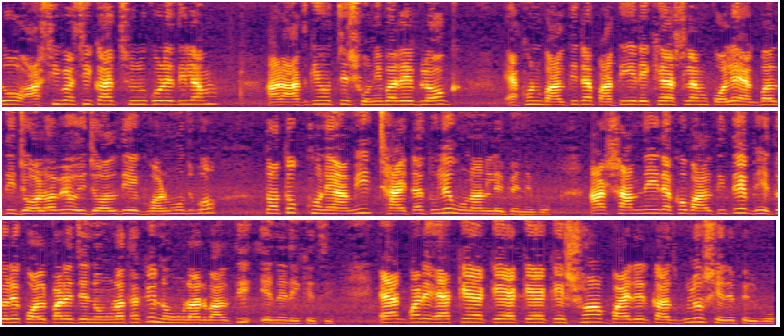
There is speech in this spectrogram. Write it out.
তো আশিবাসি কাজ শুরু করে দিলাম। আর আজকে হচ্ছে শনিবারের ব্লগ। এখন বালতিটা পাতিয়ে রেখে আসলাম কলে, এক বালতি জল হবে, ওই জল দিয়ে ঘর মুছবো। ততক্ষণে আমি ছাইটা তুলে উনান লেপে নেব। আর সামনেই দেখো বালতিতে ভেতরে কলপারে যে নোংরা থাকে, নোংরার বালতি এনে রেখেছি। একবারে একে একে একে একে সব বাইরের কাজগুলো সেরে ফেলব।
